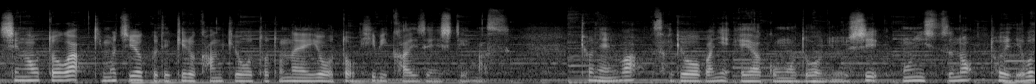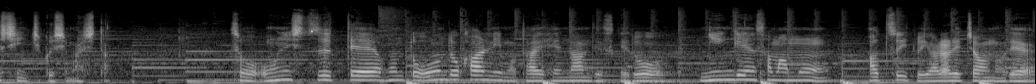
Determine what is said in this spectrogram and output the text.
仕事が気持ちよくできる環境を整えようと日々改善しています。去年は作業場にエアコンを導入し温室のトイレを新築しました。そう温室って本当温度管理も大変なんですけど人間様も暑いとやられちゃうので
